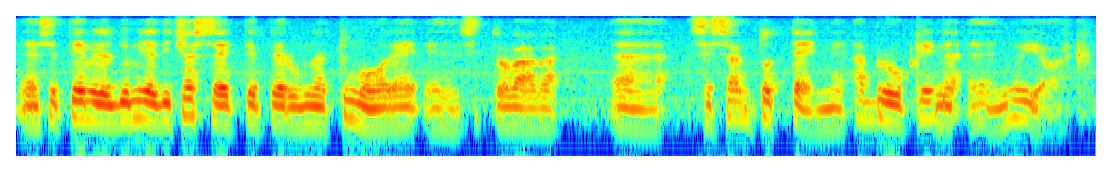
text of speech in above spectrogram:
eh, settembre del 2017 per un tumore, eh, si trovava 68enne eh, a Brooklyn, eh, New York.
